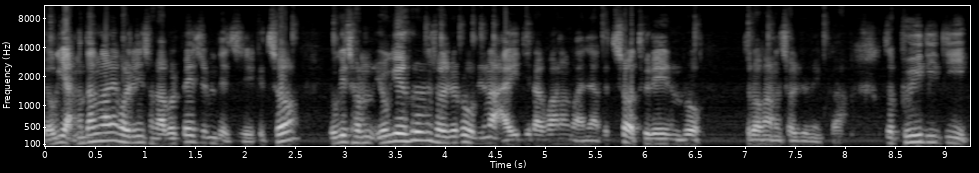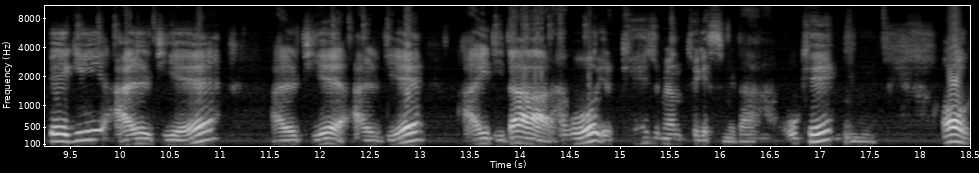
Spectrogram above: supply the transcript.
여기 양단간에 걸리는 전압을 빼주면 되지. 그쵸? 여기 전, 여기에 흐르는 전류를 우리는 ID라고 하는 거 아니야. 그쵸? 드레인으로 들어가는 전류니까. 그래서 VDD 빼기 RD에, RD에, RD에 ID다 라고 이렇게 해주면 되겠습니다. 오케이? 음. 어,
